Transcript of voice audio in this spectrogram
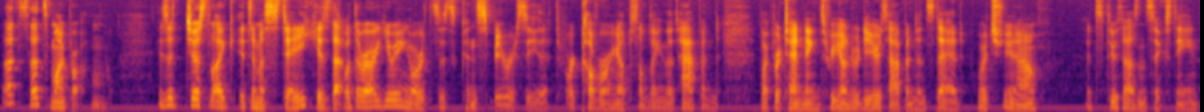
That's that's my problem. Is it just like it's a mistake? Is that what they're arguing, or it's a conspiracy that we're covering up something that happened by pretending 300 years happened instead? Which you know, it's 2016.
